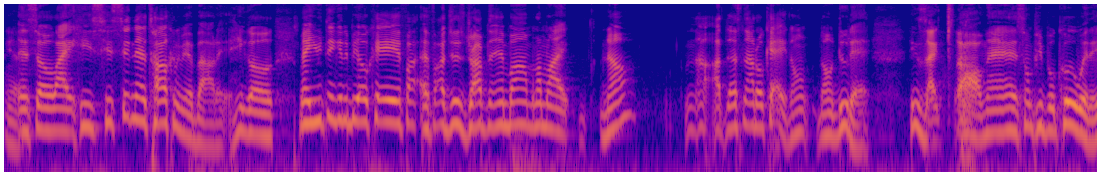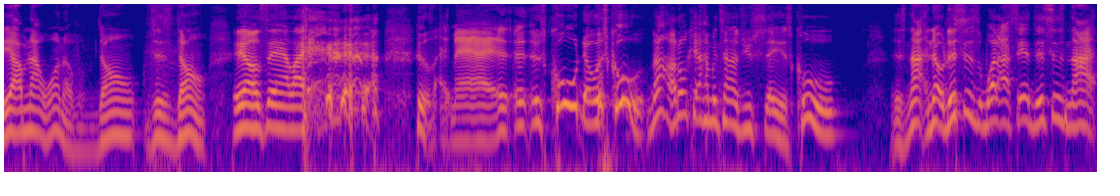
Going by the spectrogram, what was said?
Yeah. And so like he's he's sitting there talking to me about it. He goes, "Man, you think it'd be okay if I if I just drop the n bomb?" And I'm like, "No, no, that's not okay. Don't don't do that." He's like, "Oh man, some people cool with it. Yeah, I'm not one of them. Don't just don't." You know what I'm saying? Like he was like, "Man, it, it- it's cool though. It's cool. No, I don't care how many times you say it's cool." It's not. No, this is what I said. This is not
